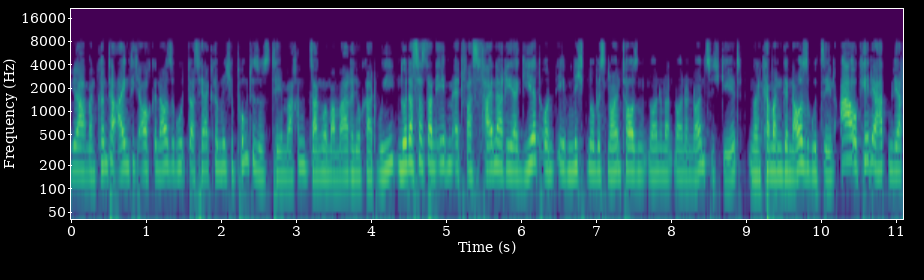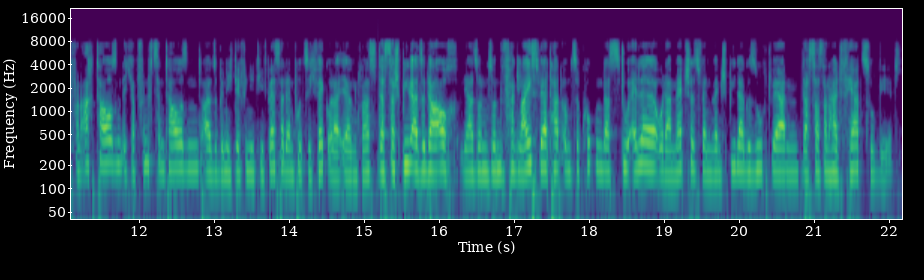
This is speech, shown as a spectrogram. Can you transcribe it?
Ja, man könnte eigentlich auch genauso gut das herkömmliche Punktesystem machen, sagen wir mal Mario Kart Wii, nur dass das dann eben etwas feiner reagiert und eben nicht nur bis 9999 geht. Und dann kann man genauso gut sehen, ah, okay, der hat einen Wert von 8000, ich habe 15.000, also bin ich definitiv besser, dann putze ich weg oder irgendwas. Dass das Spiel also da auch ja so, so einen Vergleichswert hat, um zu gucken, dass Duelle oder Matches, wenn, wenn Spieler gesucht werden, dass das dann halt fair zugeht.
